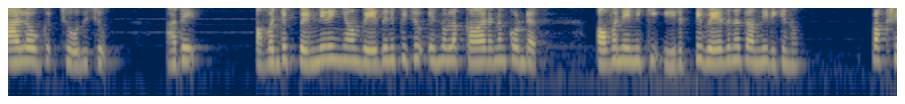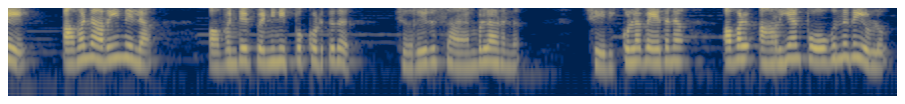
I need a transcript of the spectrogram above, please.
ആലോക് ചോദിച്ചു. അതെ അവന്റെ പെണ്ണിനെ ഞാൻ വേദനിപ്പിച്ചു എന്നുള്ള കാരണം കൊണ്ട് അവൻ എനിക്ക് ഇരട്ടി വേദന തന്നിരിക്കുന്നു. പക്ഷേ അവൻ അറിയുന്നില്ല. അവന്റെ പെണ്ണിനിപ്പോൾ കൊടുത്തത് ചെറിയൊരു സാമ്പിളാണെന്ന്. ശരിക്കുള്ള വേദന അവൾ അറിയാൻ പോകുന്നതേയുള്ളൂ.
